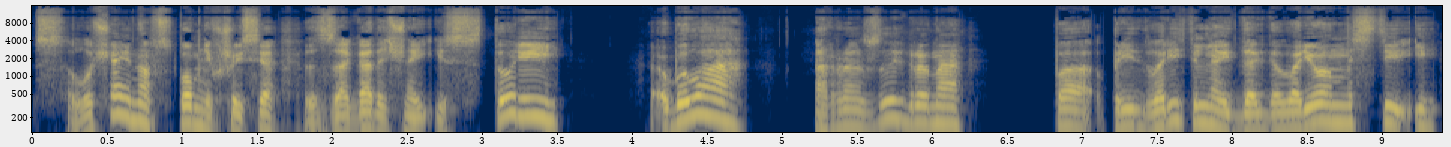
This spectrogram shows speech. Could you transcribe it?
случайно вспомнившейся загадочной историей была разыграна по предварительной договоренности и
